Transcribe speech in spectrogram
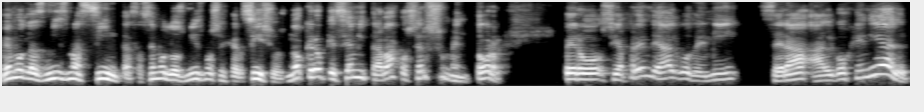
vemos las mismas cintas, hacemos los mismos ejercicios. No creo que sea mi trabajo ser su mentor, pero si aprende algo de mí, será algo genial.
